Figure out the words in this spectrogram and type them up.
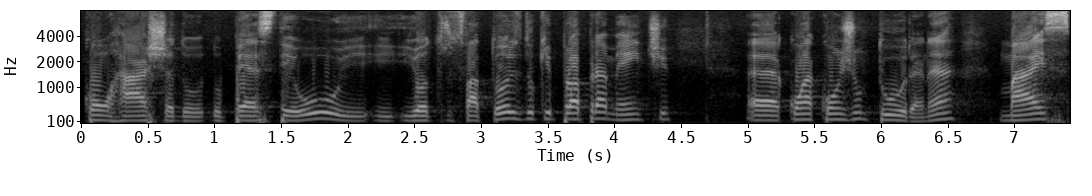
com o racha do, do PSTU e, e, outros fatores do que propriamente é, com a conjuntura. Né? Mas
